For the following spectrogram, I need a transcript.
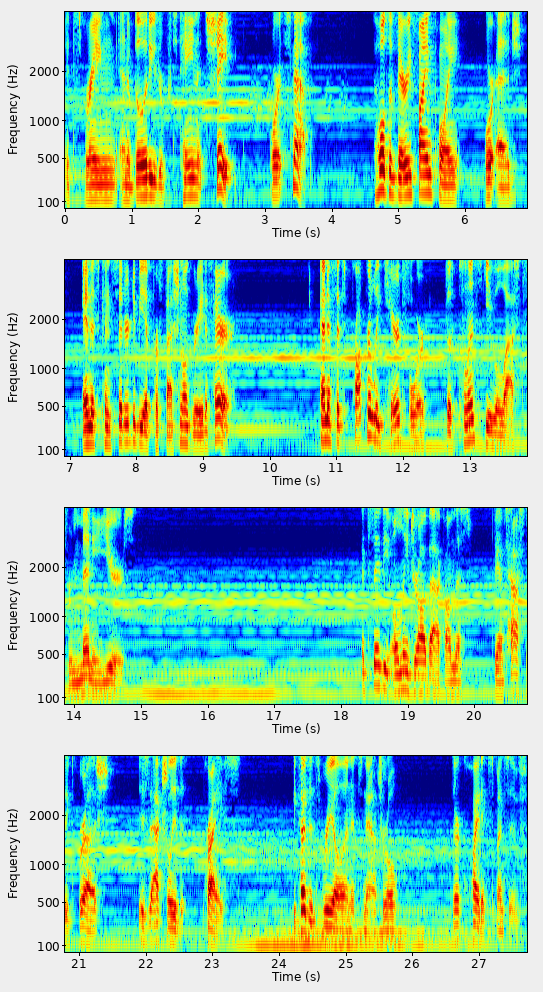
its spring, and ability to retain its shape, or its snap. It holds a very fine point, or edge, and is considered to be a professional grade of hair. And if it's properly cared for, the Kolinsky will last for many years. I'd say the only drawback on this fantastic brush is actually the price. Because it's real and it's natural, they're quite expensive.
